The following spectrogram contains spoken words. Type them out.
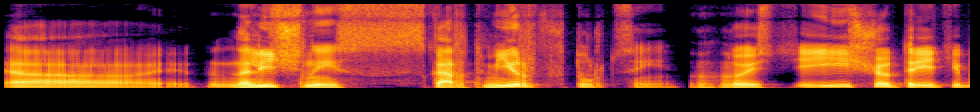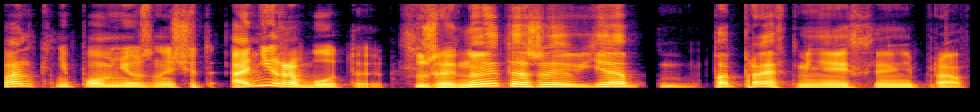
а, наличные с карт МИР в Турции. Ага. То есть и еще третий банк, не помню, значит, они работают. Слушай, ну это же, я, поправь меня, если я не прав.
